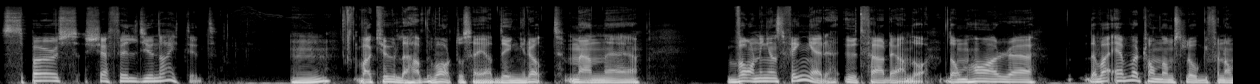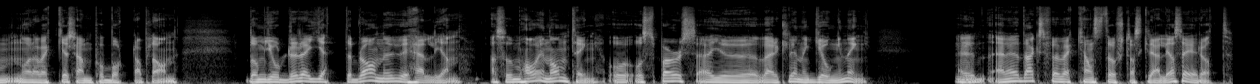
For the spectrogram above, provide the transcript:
Spurs Sheffield United. Mm. Vad kul det hade varit att säga dyngrött, men eh, varningens finger utfärdade han då. De har, eh, det var Everton de slog för några veckor sedan på bortaplan. De gjorde det jättebra nu i helgen. Alltså, de har ju någonting och, och Spurs är ju verkligen en gungning. Mm. Är, det, är det dags för veckans största skräll? Jag säger rött.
